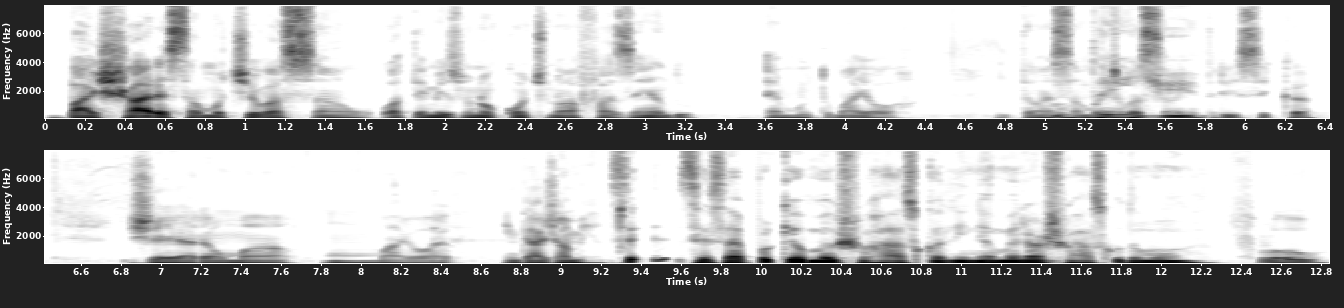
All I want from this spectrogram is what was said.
baixar essa motivação ou até mesmo não continuar fazendo é muito maior. Então essa Entendi. motivação intrínseca gera uma, um maior engajamento. Você sabe por que o meu churrasco, Aline, é o melhor churrasco do mundo? Flow.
